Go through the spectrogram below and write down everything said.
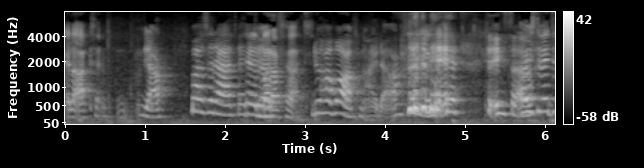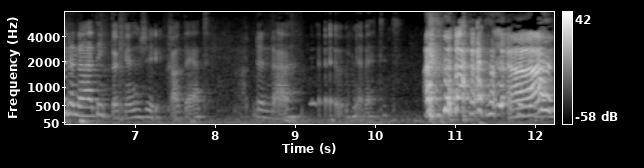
eller axeln. ja, bara sådär att vet Det du, bara att för att. du har vaknat idag. det, det är så. Ja, just det, vet du den där TikToken som skickade till att den där, eh, jag vet inte. Ja.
